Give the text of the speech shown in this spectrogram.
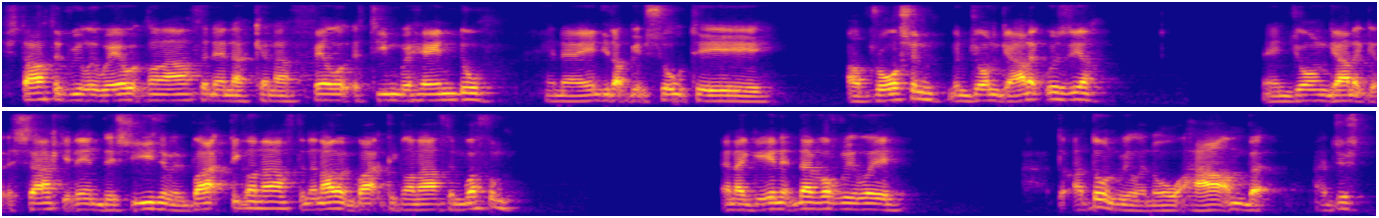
started really well at Glenafton, and I kind of fell out the team with Hendo, and I ended up getting sold to Ardrossan when John Garrick was there. And John Garrick got the sack at the end of the season, went back to Glenafton, and I went back to Glenafton with him. And again, it never really, I don't really know what happened, but I just,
